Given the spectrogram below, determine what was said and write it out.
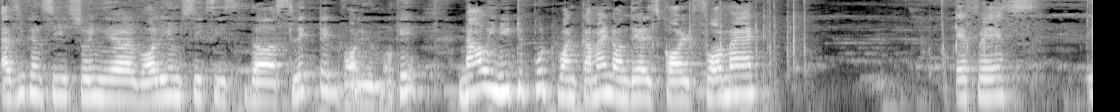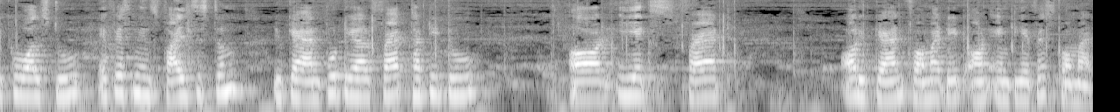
as you can see it's showing here volume 6 is the selected volume okay? Now you need to put one command on there is called format fs equals to fs means file system. You can put here fat32 or exFAT or you can format it on ntfs format.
